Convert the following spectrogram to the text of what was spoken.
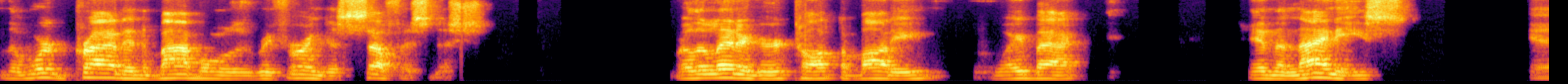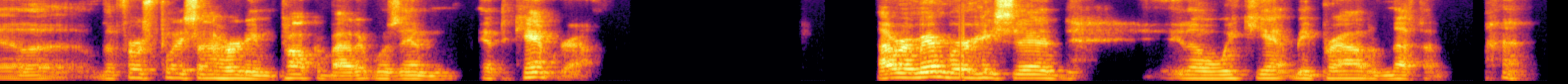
the word pride in the Bible is referring to selfishness. Brother Leniger taught the body way back in the 90s. Uh, the first place I heard him talk about it was in at the campground. I remember he said, you know, we can't be proud of nothing.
